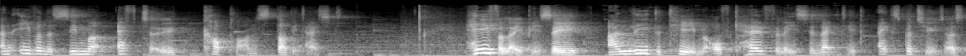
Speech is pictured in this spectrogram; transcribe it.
and even the CIMA F2 Kaplan study text. Here for APC, I lead the team of carefully selected expert tutors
